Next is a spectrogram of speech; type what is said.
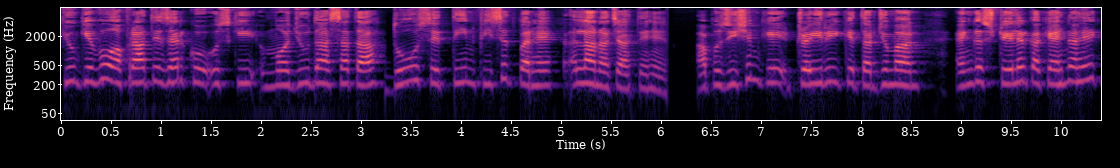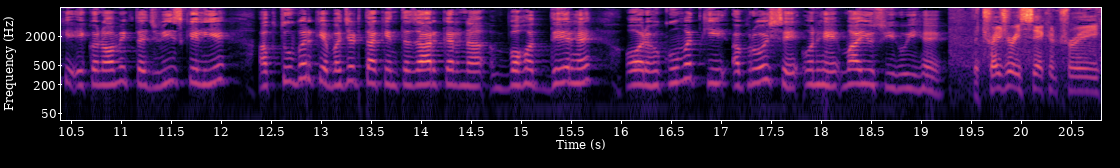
کیونکہ وہ افراد زر کو اس کی موجودہ سطح دو سے تین فیصد پر ہے لانا چاہتے ہیں۔ اپوزیشن کے ٹریری کے ترجمان اینگس ٹیلر کا کہنا ہے کہ اکنامک تجویز کے لیے اکتوبر کے بجٹ تک انتظار کرنا بہت دیر ہے اور حکومت کی اپروچ سے انہیں مایوسی ہوئی ہے The Treasury Secretary,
